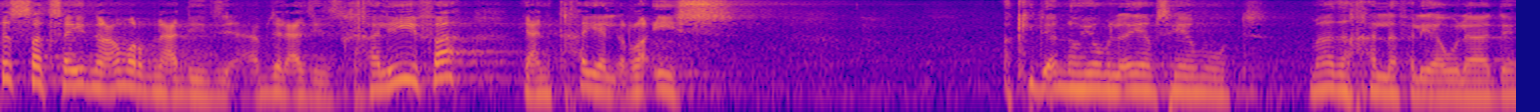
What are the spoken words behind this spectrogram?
قصة سيدنا عمر بن عبد العزيز خليفة يعني تخيل رئيس. أكيد أنه يوم من الأيام سيموت. ماذا خلف لأولاده؟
